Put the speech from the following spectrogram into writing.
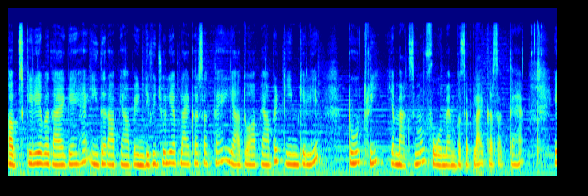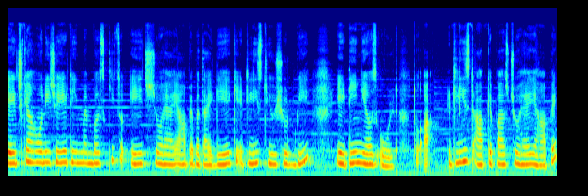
हब्स के लिए बताए गए हैं। इधर आप यहाँ पे इंडिविजुअली अप्लाई कर सकते हैं या तो आप यहाँ पर टीम के लिए टू थ्री या मैक्सिमम फोर मेंबर्स अप्लाई कर सकते हैं। एज क्या होनी चाहिए टीम मेंबर्स की? तो एज जो है यहाँ पे बताई गई है कि at least you should be eighteen years old तो एटलीस्ट आपके पास जो है यहाँ पे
